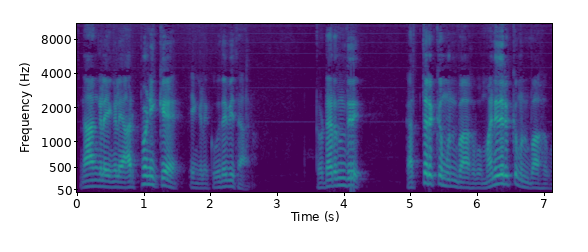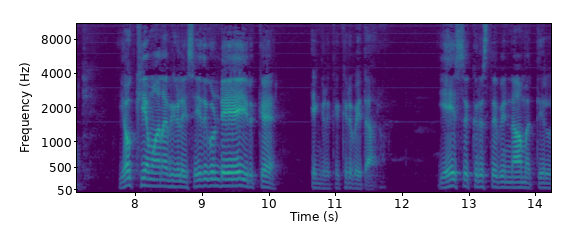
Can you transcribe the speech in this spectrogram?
நாங்கள் எங்களை அர்ப்பணிக்க எங்களுக்கு உதவி தாரோம். தொடர்ந்து கர்த்தருக்கு முன்பாகவும் மனிதருக்கு முன்பாகவும் யோக்கியமானவைகளை செய்து கொண்டே இருக்க எங்களுக்கு கிருபை தாரும். இயேசு கிறிஸ்துவின் நாமத்தில்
